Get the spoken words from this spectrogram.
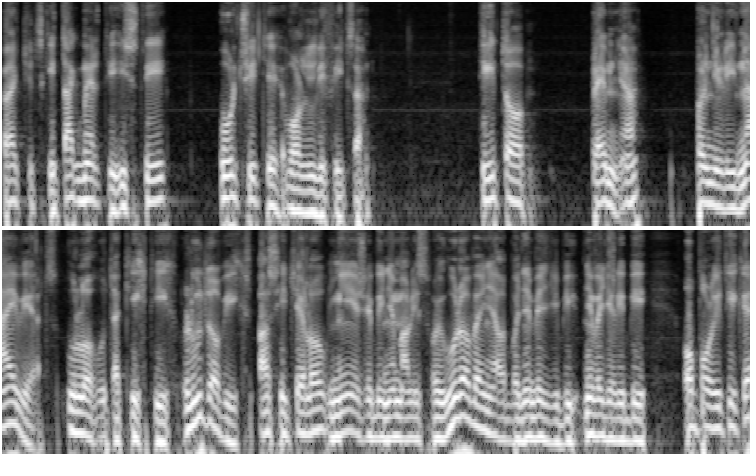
prakticky takmer tí istí určite volili Fica. Títo pre mňa plnili najviac úlohu takých tých ľudových spasiteľov, nie že by nemali svoj úroveň alebo nevedeli by, nevedeli by o politike,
